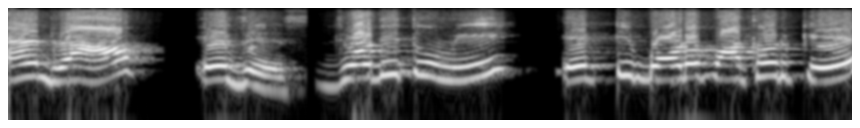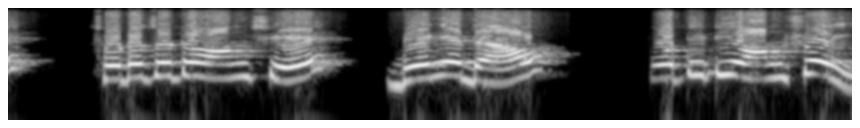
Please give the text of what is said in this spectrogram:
and rough edges যদি তুমি একটি বড় পাথরকে ছোট ছোট অংশে ভেঙে দাও, প্রতিটি অংশই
